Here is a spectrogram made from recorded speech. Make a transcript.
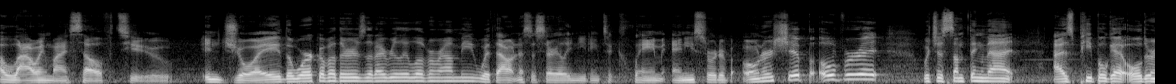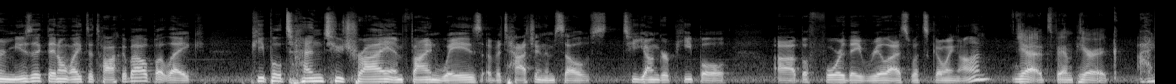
allowing myself to enjoy the work of others that I really love around me without necessarily needing to claim any sort of ownership over it, which is something that as people get older in music, they don't like to talk about, but like people tend to try and find ways of attaching themselves to younger people uh, before they realize what's going on. Yeah, it's vampiric. I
